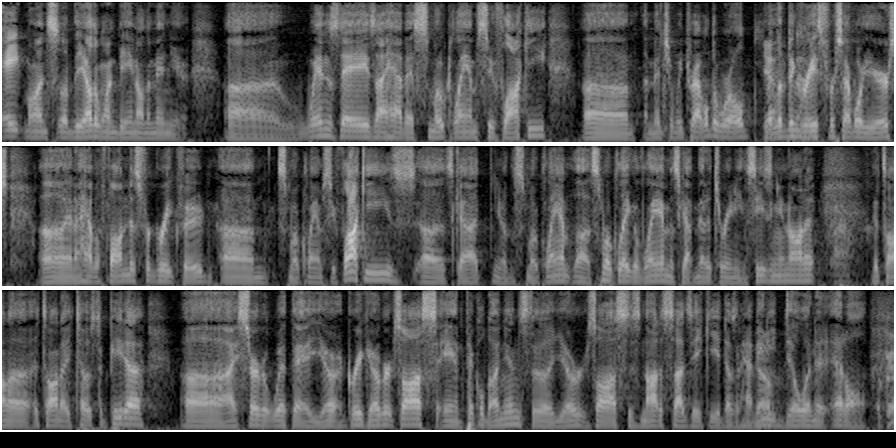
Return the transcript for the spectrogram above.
eight months of the other one being on the menu. Uh, Wednesdays, I have a smoked lamb souvlaki. Uh, I mentioned we traveled the world. Yeah. We lived in Greece for several years, uh, and I have a fondness for Greek food. Um, smoked lamb souvlakis. Uh, it's got you know the smoked lamb, uh, smoked leg of lamb. It's got Mediterranean seasoning on it. It's on a it's on a toasted pita. Uh, I serve it with a, yo- Greek yogurt sauce and pickled onions. The yogurt sauce is not a tzatziki. It doesn't have any dill in it at all. Okay.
